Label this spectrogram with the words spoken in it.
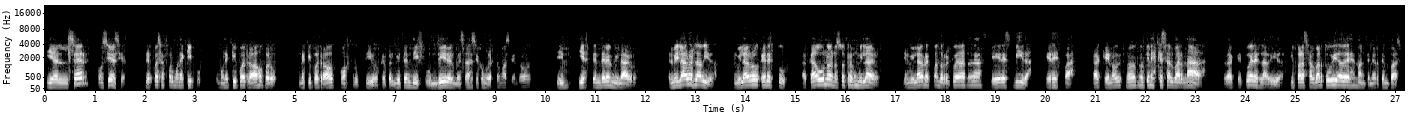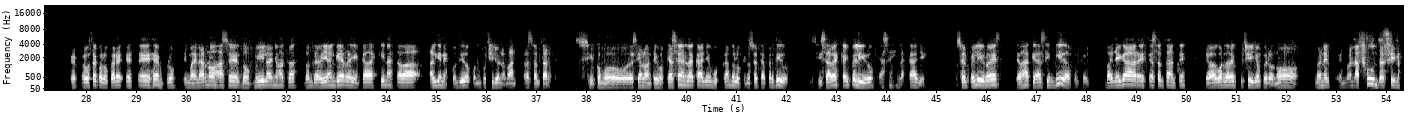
Y el ser, conciencia después se forma un equipo, como un equipo de trabajo, pero un equipo de trabajo constructivo, que permiten difundir el mensaje así como lo estamos haciendo y, y extender el milagro. El milagro es la vida, el milagro eres tú. A cada uno de nosotros es un milagro. Y el milagro es cuando recuerdas que eres vida, que eres paz, que no, no, no, tienes que salvar nada, ¿verdad? que tú eres la vida. Y para salvar tu vida debes mantenerte en paz. Me gusta colocar este ejemplo, imaginarnos hace dos mil años atrás, donde había guerra y en cada esquina estaba alguien escondido con un cuchillo en la mano para asaltarte. Si, como decían los antiguos, ¿qué haces en la calle buscando lo que no se te ha perdido? Si sabes que hay peligro, ¿qué haces en la calle? Entonces el peligro es, te vas a quedar sin vida porque va a llegar este asaltante, te va a guardar el cuchillo, pero no, no, en, el, no en la funda, sino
